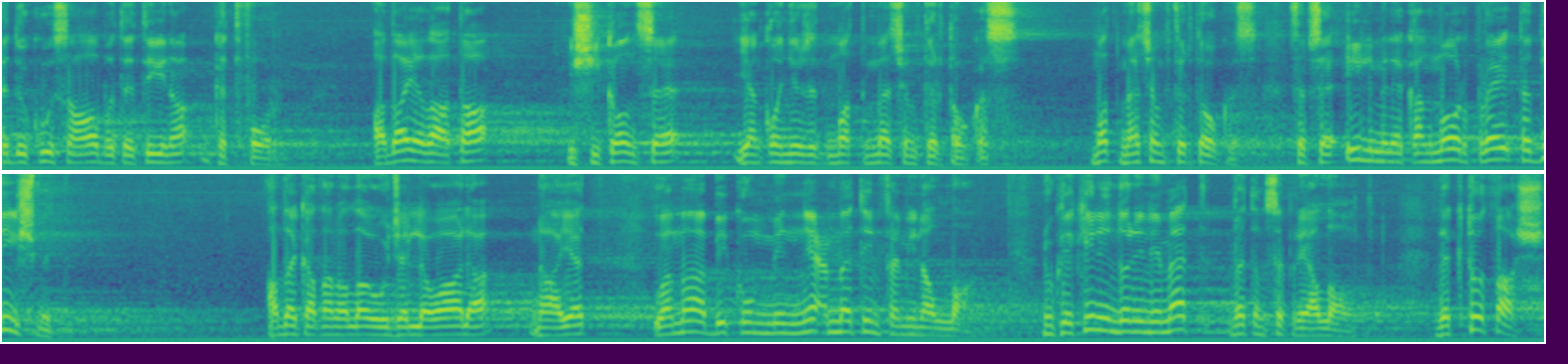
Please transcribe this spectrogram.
eduku sahabët e tijna në këtë formë. Andaj edhe ata i shikon se janë kon njerëzit ma të meçëm ftyrë tokës. Ma të meçëm ftyrë tokës, sepse ilmin e kanë marrë prej të dijshmit. Andaj ka thënë Allahu xhelle ve ala në ajet: "Wa ma bikum min ni'matin fa min Allah." Nuk e keni ndonjë nimet vetëm se prej Allahut. Dhe këtu thash,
